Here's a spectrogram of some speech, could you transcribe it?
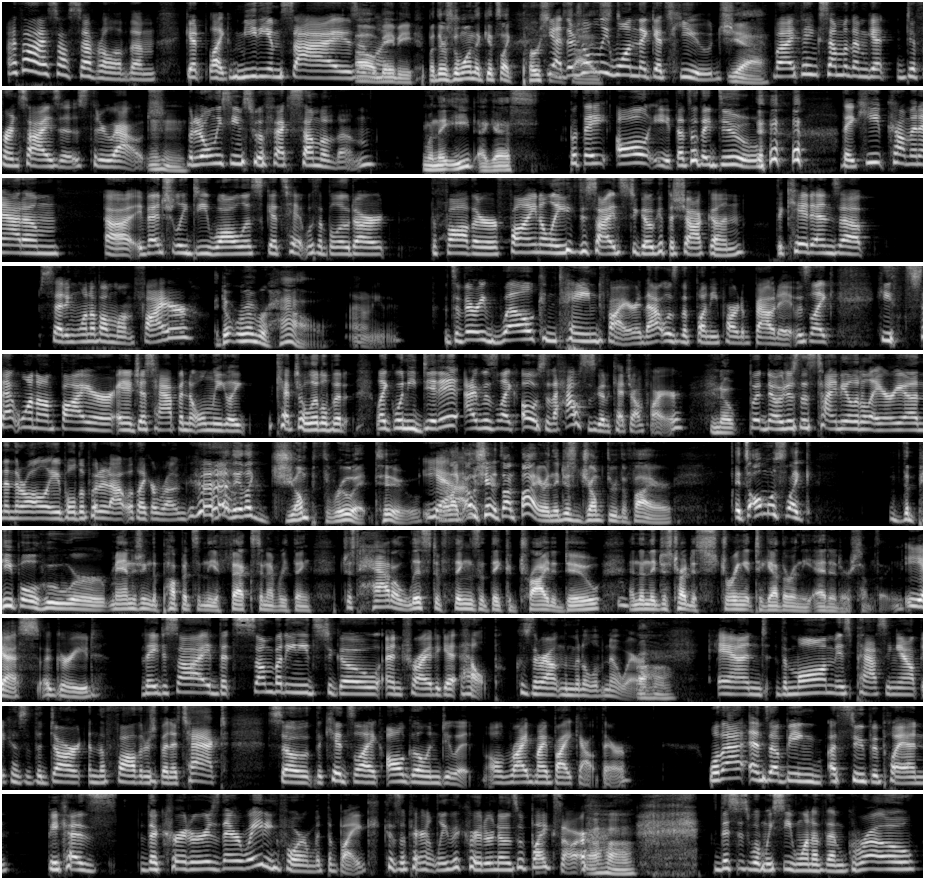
I thought I saw several of them get like medium size. and, Oh, like- maybe. But there's the one that gets like person. Yeah, there's only one that gets huge. Yeah. But I think some of them get different sizes throughout. Mhm. But it only seems to affect some of them. When they eat, I guess. But they all eat. That's what they do. they keep coming at him. Uh, eventually, Dee Wallace gets hit with a blow dart. The father finally decides to go get the shotgun. The kid ends up setting one of them on fire. I don't remember how. I don't either. It's a very well contained fire. That was the funny part about it. It was like he set one on fire and it just happened to only like catch a little bit. Like when he did it, I was like, oh, so the house is going to catch on fire. Nope. But no, just this tiny little area and then they're all able to put it out with like a rug. yeah, they like jump through it too. They're Yeah. like, oh shit, it's on fire, and they just jump through the fire. It's almost like the people who were managing the puppets and the effects and everything just had a list of things that they could try to do, mm-hmm. and then they just tried to string it together in the edit or something. yes, agreed. They decide that somebody needs to go and try to get help because they're out in the middle of nowhere. Uh huh. and the mom is passing out because of the dart and the father's been attacked so the kid's like i'll go and do it i'll ride my bike out there well that ends up being a stupid plan because the critter is there waiting for him with the bike because apparently the critter knows what bikes are Uh huh. this is when we see one of them grow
